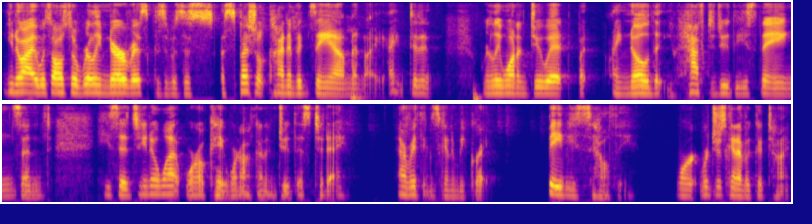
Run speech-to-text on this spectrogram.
you know, I was also really nervous because it was a, a, special kind of exam and I, I didn't really want to do it, but I know that you have to do these things. And he said, so You know what? We're okay. We're not going to do this today. Everything's going to be great baby's healthy. We're, we're just going to have a good time.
